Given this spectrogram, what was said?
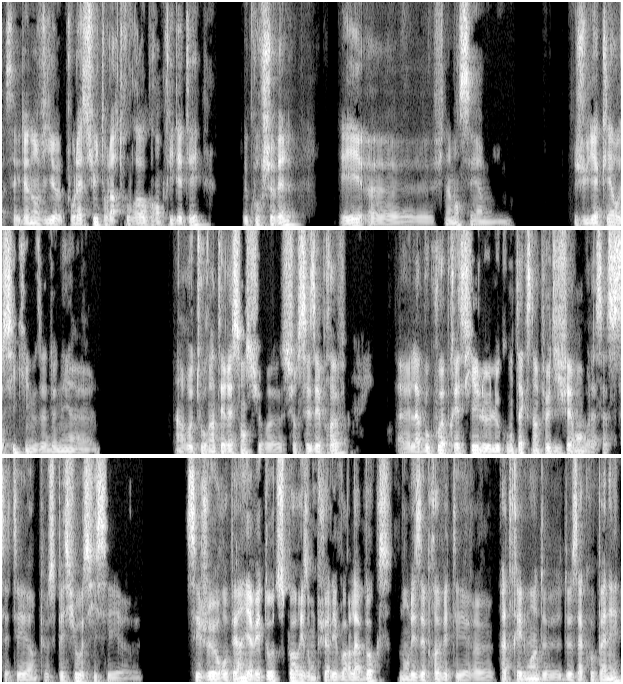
ça lui donne envie pour la suite. On la retrouvera au Grand Prix d'été de Courchevel. Et finalement, c'est Julia Claire aussi qui nous a donné un retour intéressant sur, sur ces épreuves. Elle a beaucoup apprécié le, contexte un peu différent. Voilà, ça c'était un peu spéciaux aussi ces, euh, ces Jeux européens. Il y avait d'autres sports. Ils ont pu aller voir la boxe, dont les épreuves étaient euh, pas très loin de, de Zakopane.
